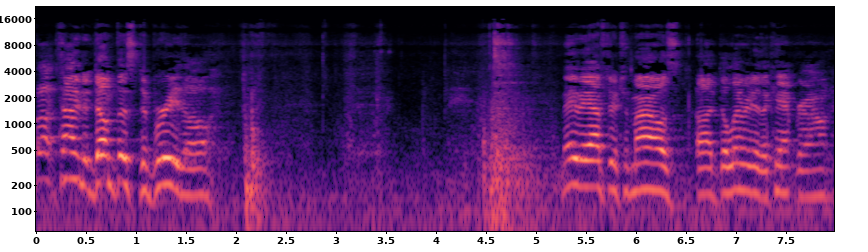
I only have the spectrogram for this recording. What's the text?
About time to dump this debris though. Maybe after tomorrow's uh, delivery to the campground.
